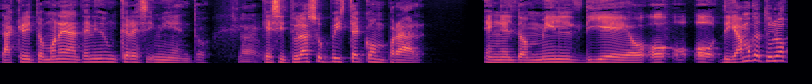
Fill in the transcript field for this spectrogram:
las criptomonedas han tenido un crecimiento claro. que si tú la supiste comprar en el 2010 o, o- digamos que tú lo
